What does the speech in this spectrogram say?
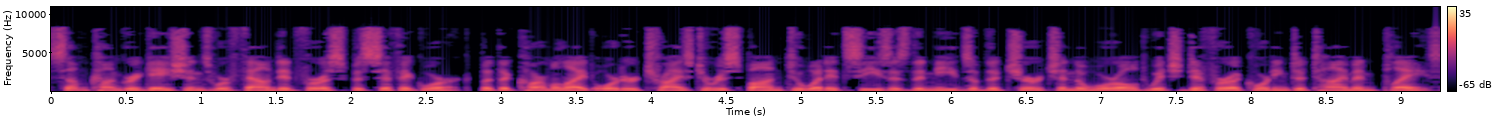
Some congregations were founded for a specific work, but the Carmelite order tries to respond to what it sees as the needs of the Church and the world which differ according to time and place,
